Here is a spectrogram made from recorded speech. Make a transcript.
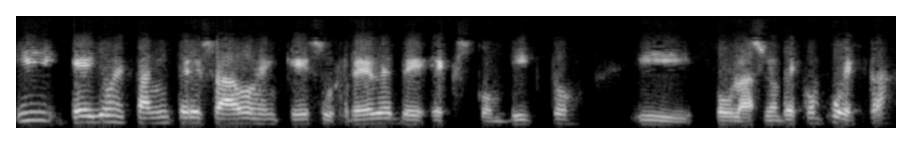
y ellos están interesados en que sus redes de exconvictos y población descompuesta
